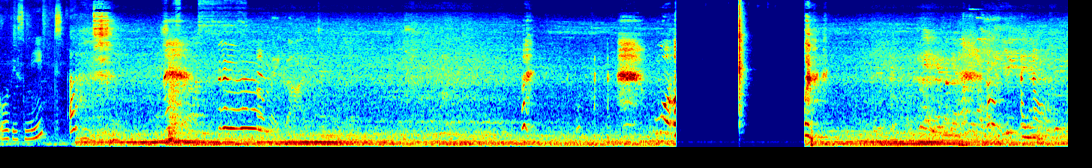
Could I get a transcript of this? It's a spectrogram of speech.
all this meat. Ah. I know.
